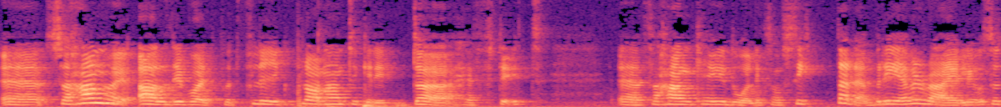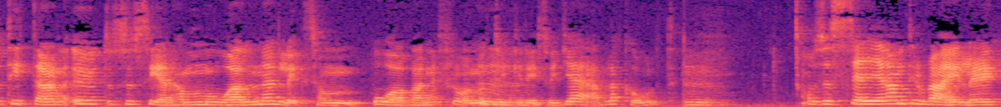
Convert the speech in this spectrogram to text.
Eh, så han har ju aldrig varit på ett flygplan, han tycker det är döhäftigt. Eh, för han kan ju då liksom sitta där bredvid Riley och så tittar han ut och så ser han molnen liksom ovanifrån och Mm. tycker det är så jävla coolt. Mm. Och så säger han till Riley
